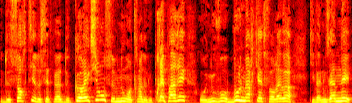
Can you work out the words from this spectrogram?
de sortir de cette période de correction? Sommes-nous en train de nous préparer au nouveau bull market forever? Qui va nous amener,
